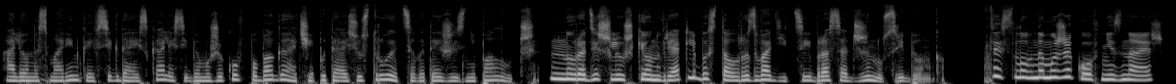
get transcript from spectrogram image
Алена с Маринкой всегда искали себе мужиков побогаче, пытаясь устроиться в этой жизни получше. Ну, ради шлюшки он вряд ли бы стал разводиться и бросать жену с ребенком. «Ты словно мужиков не знаешь»,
